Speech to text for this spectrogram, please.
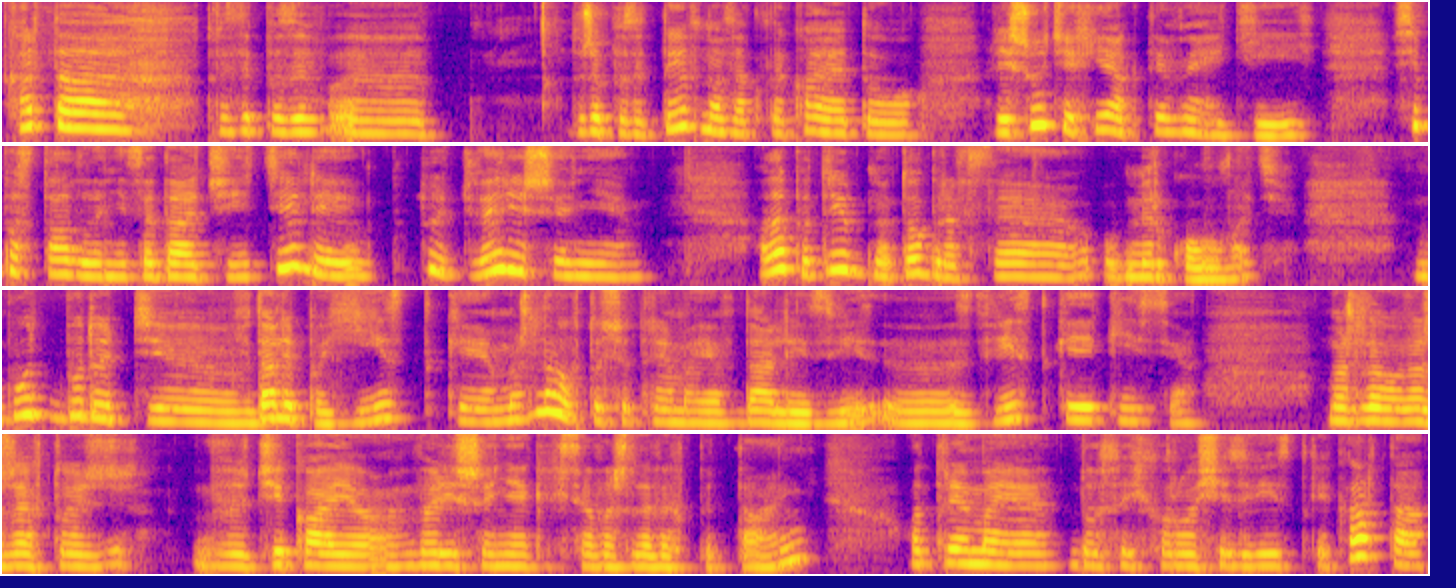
Карта е, дуже позитивно закликає до рішучих і активних дій. Всі поставлені задачі і цілі будуть вирішені, але потрібно добре все обмірковувати. Будуть е, вдалі поїздки, можливо, хтось отримає вдалі е, звістки якісь, можливо, вже хтось чекає вирішення якихось важливих питань, отримає досить хороші звістки. Карта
